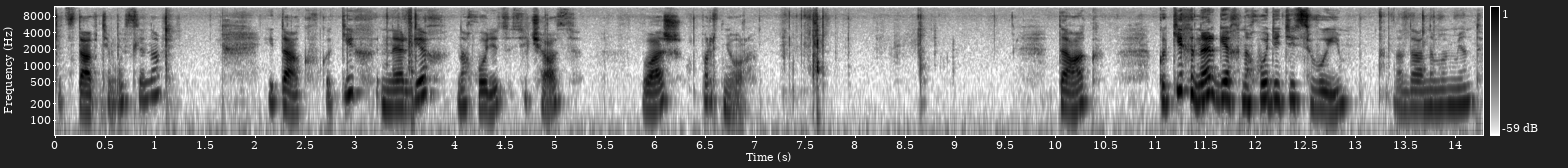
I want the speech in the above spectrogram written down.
представьте мысленно. Итак, в каких энергиях находится сейчас ваш партнер? Так, в каких энергиях находитесь вы на данный момент?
